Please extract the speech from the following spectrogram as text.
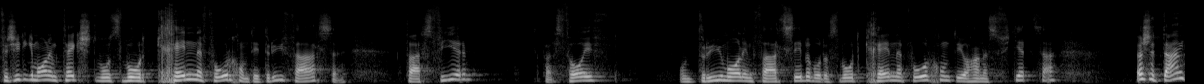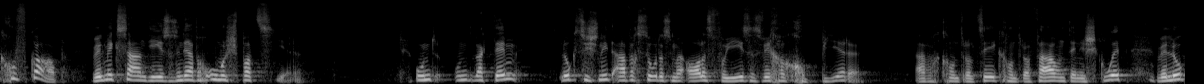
verschiedene Mal im Text, wo das Wort kennen vorkommt, in drei Versen. Vers 4, Vers 5 und dreimal im Vers 7, wo das Wort kennen vorkommt, in Johannes 14. Das ist eine Denkaufgabe, weil wir sehen, Jesus nicht einfach umspazieren. Und, und wegen dem, schau, es ist nicht einfach so, dass man alles von Jesus wie kopieren kann. Einfach Ctrl-C, Ctrl-V und dann ist gut. Weil schau,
